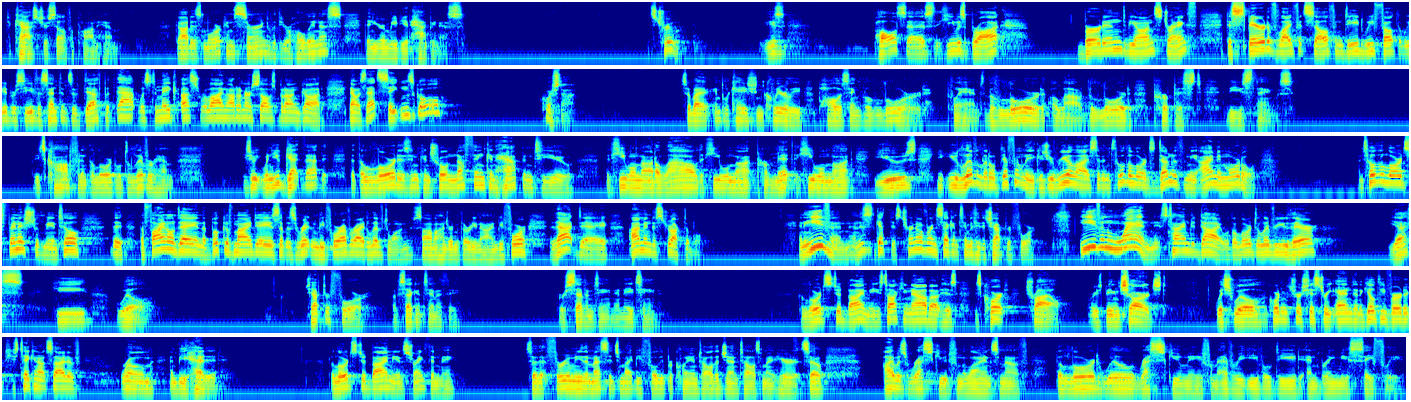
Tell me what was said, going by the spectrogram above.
to cast yourself upon Him. God is more concerned with your holiness than your immediate happiness. It's true. These, Paul says that he was brought burdened beyond strength, despaired of life itself. Indeed, we felt that we had received the sentence of death, but that was to make us rely not on ourselves but on God. Now, is that Satan's goal? Of course not. So, by implication, clearly, Paul is saying the Lord planned. The Lord allowed, the Lord purposed these things. But he's confident the Lord will deliver him. You see, when you get that, that, that the Lord is in control, nothing can happen to you that he will not allow, that he will not permit, that he will not use. You, you live a little differently because you realize that until the Lord's done with me, I'm immortal. Until the Lord's finished with me, until the, the final day in the book of my days that was written before ever I'd lived one, Psalm 139, before that day, I'm indestructible. And even, and this get this, turn over in 2 Timothy to chapter 4. Even when it's time to die, will the Lord deliver you there? Yes, he will. Chapter 4 of 2 Timothy, verse 17 and 18. The Lord stood by me. He's talking now about his, his court trial, where he's being charged, which will, according to church history, end in a guilty verdict. He's taken outside of Rome and beheaded. The Lord stood by me and strengthened me, so that through me the message might be fully proclaimed, all the Gentiles might hear it. So I was rescued from the lion's mouth. The Lord will rescue me from every evil deed and bring me safely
